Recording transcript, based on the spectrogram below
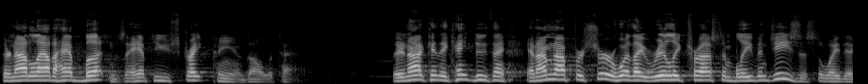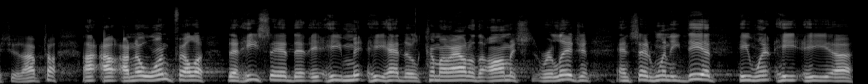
They're not allowed to have buttons. They have to use straight pins all the time. They're not, they can't do things. And I'm not for sure whether they really trust and believe in Jesus the way they should. I've ta- I, I know one fella that he said that he, he had to come out of the Amish religion and said when he did, he went, he, he, uh,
